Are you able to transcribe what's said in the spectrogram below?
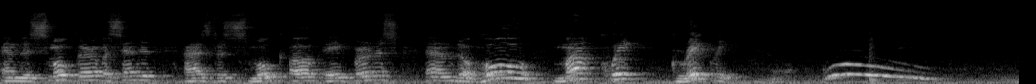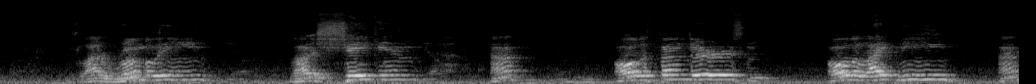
and the smoke thereof ascended as the smoke of a furnace, and the whole mount quaked greatly. Woo! There's a lot of rumbling, a lot of shaking, huh? All the thunders and all the lightning, huh?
